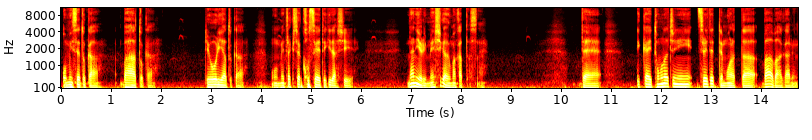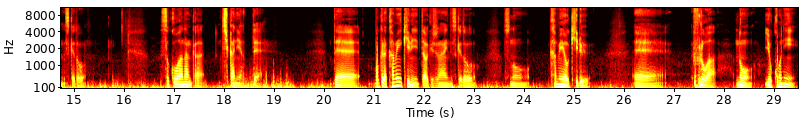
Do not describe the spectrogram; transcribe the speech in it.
お店とかバーとか料理屋とかもうめちゃくちゃ個性的だし何より飯がうまかったですね。で一回友達に連れてってもらったバーバーがあるんですけどそこはなんか地下にあってで僕ら髪切りに行ったわけじゃないんですけどその髪を切るえー、フロアの横に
